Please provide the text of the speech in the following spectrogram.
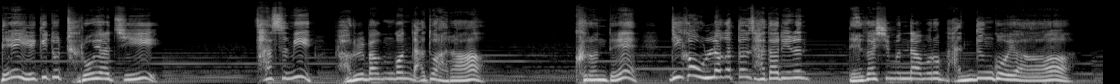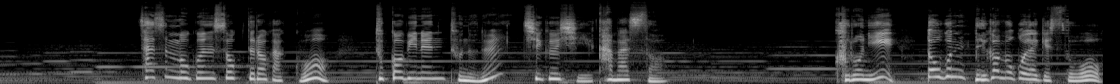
내 얘기도 들어야지. 사슴이 별을 박은 건 나도 알아. 그런데 네가 올라갔던 사다리는 내가 심은 나무로 만든 거야. 사슴 목은 쏙 들어갔고 두꺼비는 두 눈을 지그시 감았어. 그러니 떡은 내가 먹어야겠어.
